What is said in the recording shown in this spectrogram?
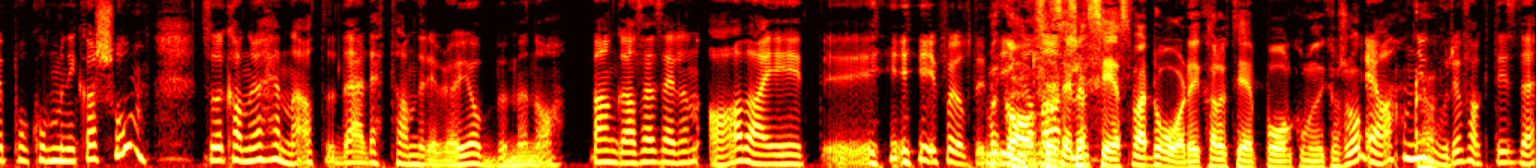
eh, på kommunikasjon. Så det kan jo hende at det er dette han driver og jobber med nå. Men han ga seg selv en A da, i, i forhold til Men ga han seg selv en C som er dårlig karakter på kommunikasjon? Ja, han gjorde faktisk det.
